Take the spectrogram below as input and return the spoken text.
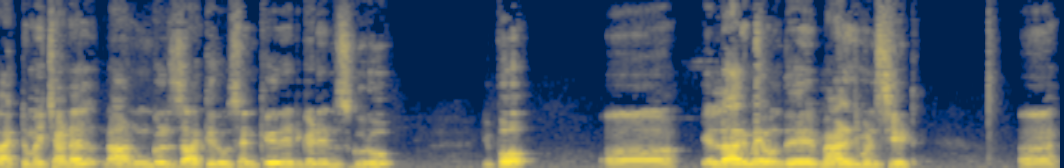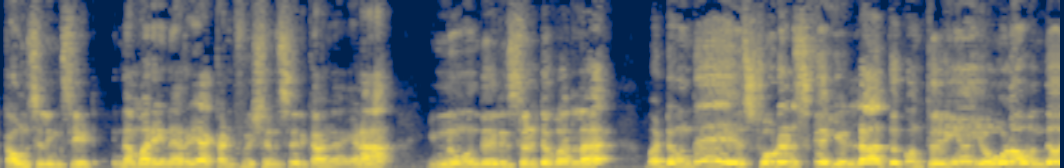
back to my channel நான் உங்கள் ஜாக்கிர் ஹுசேன் கேரியர் கைடன்ஸ் குரு இப்போது எல்லாருமே வந்து மேனேஜ்மெண்ட் சீட் கவுன்சிலிங் சீட் இந்த மாதிரி நிறைய கன்ஃபியூஷன்ஸ் இருக்காங்க. ஏன்னா இன்னும் வந்து ரிசல்ட் வரல. பட் வந்து ஸ்டூடெண்ட்ஸ்க்கு எல்லாத்துக்கும் தெரியும் எவ்வளோ வந்து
